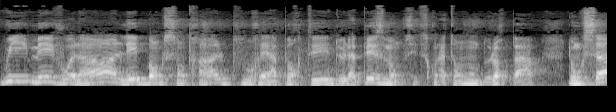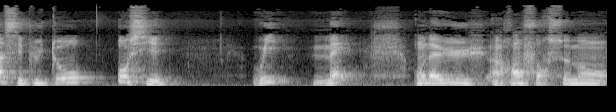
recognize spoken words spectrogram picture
Oui, mais voilà, les banques centrales pourraient apporter de l'apaisement, c'est ce qu'on attend de leur part. Donc ça, c'est plutôt haussier. Oui, mais on a eu un renforcement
